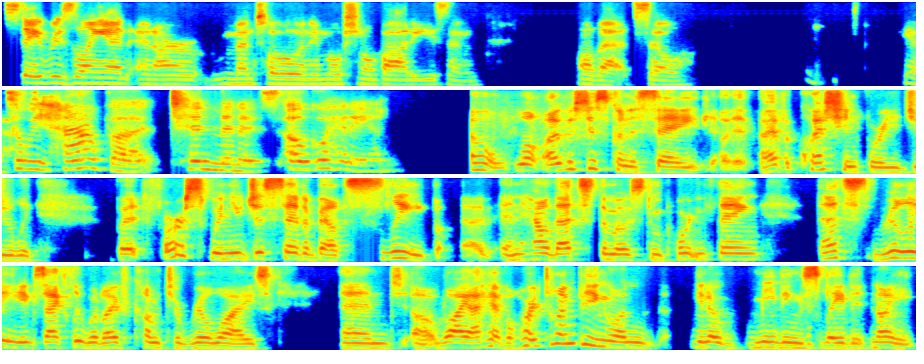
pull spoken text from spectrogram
stay resilient and our mental and emotional bodies and all that. So yeah so we have uh 10 minutes oh go ahead anne oh well i was just going to say i have a question for you julie but first when you just said about sleep uh, and how that's the most important thing that's really exactly what i've come to realize and uh, why I have a hard time being on, you know, meetings late at night.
